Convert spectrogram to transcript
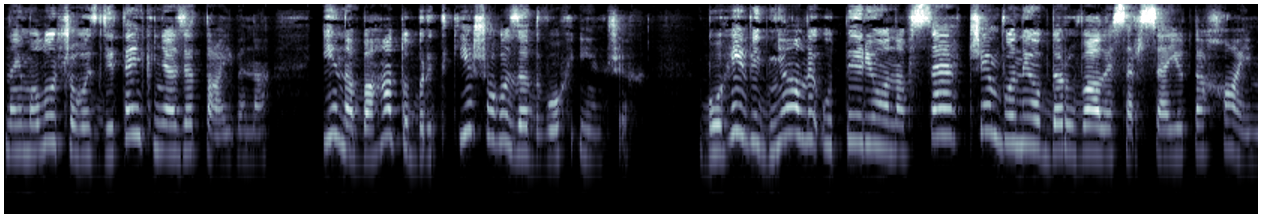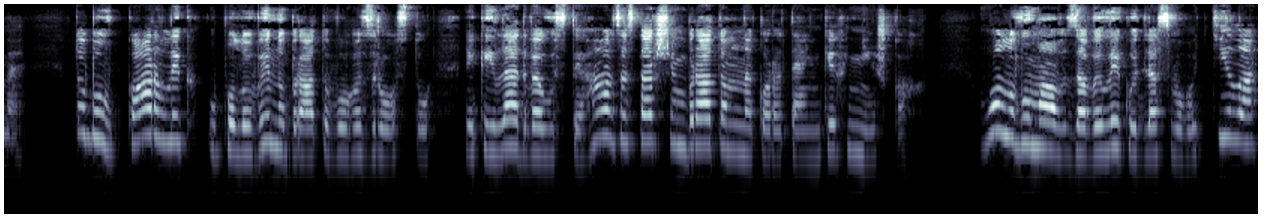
наймолодшого з дітей князя Тайвена, і набагато бридкішого за двох інших. Боги відняли у Тиріона все, чим вони обдарували Серсею та Хайме. То був карлик у половину братового зросту, який ледве устигав за старшим братом на коротеньких ніжках. Голову мав завелику для свого тіла,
